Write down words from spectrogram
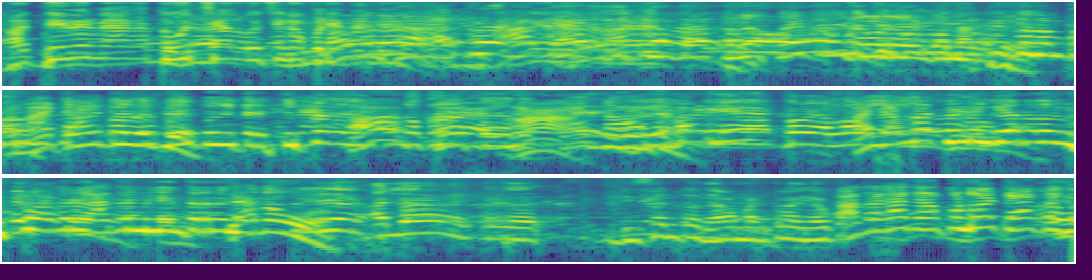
ಹದಿನೈದರ ಮ್ಯಾಗ ತೂಚಾಲ ಹುಚ್ಚಿನ ಕುಡಿಯಬೇಕು ಅಲ್ಲೆಲ್ಲ ಬಿಲ್ಡಿಂಗ್ ಏನದ ಇಷ್ಟು ಅದ್ರ ಅದ್ರ ಮೇಲೆ ನಿಂತರ ಅಲ್ಲೇ ಡಿಸೆಂಟ್ ಅದ ಮಾಡ್ತಾರೆ ಅದ್ರಾಗ ಹೇಳ್ಕೊಂಡು ಟ್ಯಾಕ್ಟರ್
